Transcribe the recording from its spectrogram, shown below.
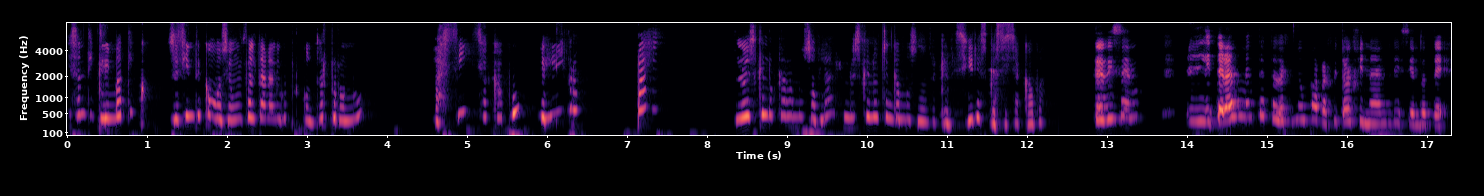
es anticlimático. Se siente como si aún faltara algo por contar, pero no. Así se acabó el libro. No es que no queramos hablar, no es que no tengamos nada que decir, es que así se acaba. Te dicen, literalmente te dejan un parrafito al final diciéndote,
